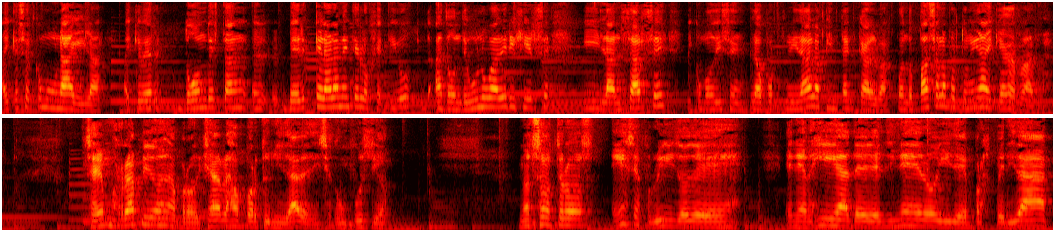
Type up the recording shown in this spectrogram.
hay que ser como un águila, hay que ver dónde están, eh, ver claramente el objetivo, a dónde uno va a dirigirse y lanzarse y como dicen, la oportunidad la pinta en calva. Cuando pasa la oportunidad hay que agarrarla. Seremos rápidos en aprovechar las oportunidades, dice Confucio. Nosotros, en ese fluido de energía, de dinero y de prosperidad,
